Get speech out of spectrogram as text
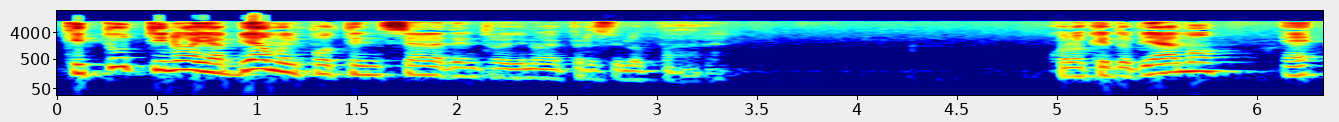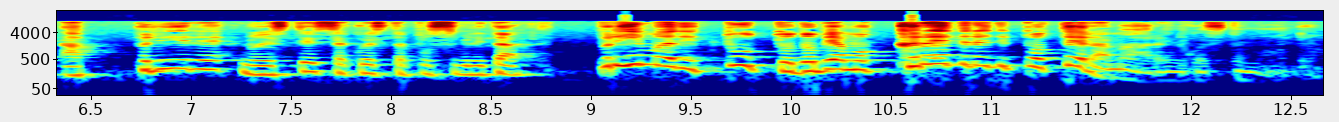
che tutti noi abbiamo il potenziale dentro di noi per sviluppare. Quello che dobbiamo è aprire noi stessi a questa possibilità. Prima di tutto dobbiamo credere di poter amare in questo modo,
